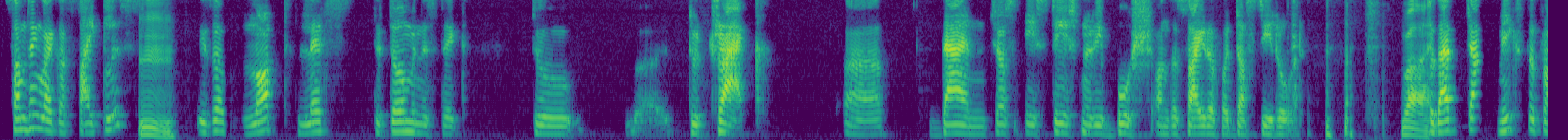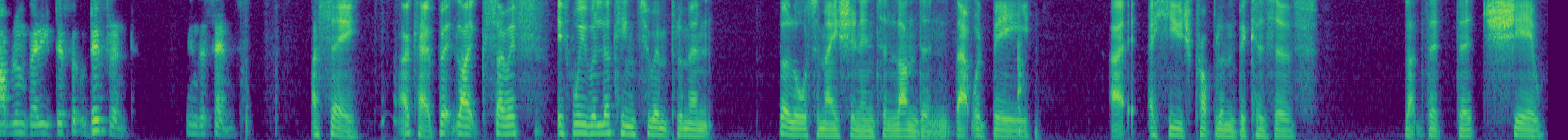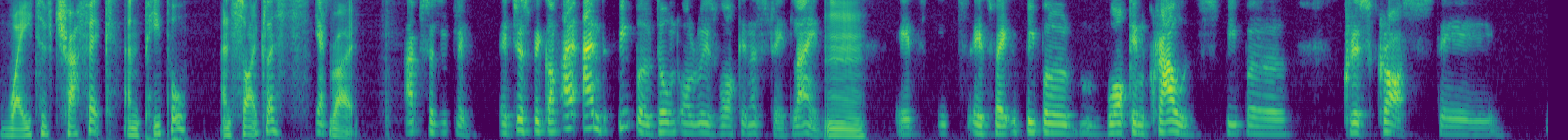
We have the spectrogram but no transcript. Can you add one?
something like a cyclist Mm. is a lot less deterministic to uh, to track uh, than just a stationary bush on the side of a dusty road. right So that, that makes the problem very diff- different in the sense. I see. Okay, but like, so if if we were looking to implement full automation into London, that would be a, a huge problem because of like the the sheer weight of traffic and people and cyclists. Yes. Right. Absolutely, it just becomes and people don't always walk in a straight line. Mm. It's it's it's very people walk in crowds. People crisscross. They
